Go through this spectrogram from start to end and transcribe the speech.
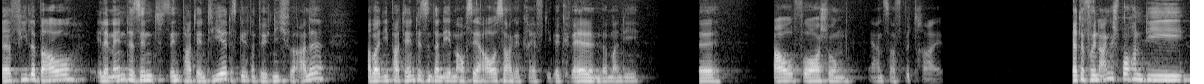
Äh, viele Bauelemente sind, sind patentiert, das gilt natürlich nicht für alle, aber die Patente sind dann eben auch sehr aussagekräftige Quellen, wenn man die äh, Bauforschung ernsthaft betreibt. Ich hatte vorhin angesprochen, die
